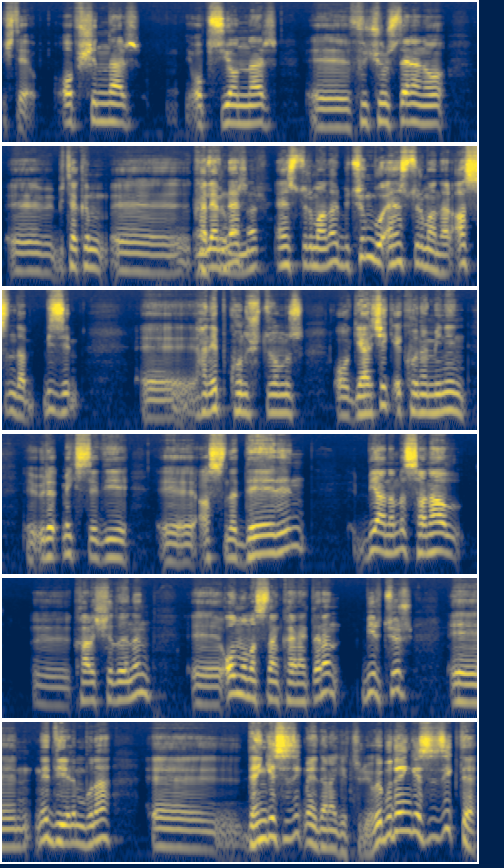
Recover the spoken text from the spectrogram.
işte optionlar, opsiyonlar, e, futures denen o e, bir takım e, kalemler, enstrümanlar. enstrümanlar, bütün bu enstrümanlar aslında bizim e, hani hep konuştuğumuz o gerçek ekonominin e, üretmek istediği e, aslında değerin bir anlamda sanal e, karşılığının e, olmamasından kaynaklanan bir tür e, ne diyelim buna e, dengesizlik meydana getiriyor. Ve bu dengesizlik de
